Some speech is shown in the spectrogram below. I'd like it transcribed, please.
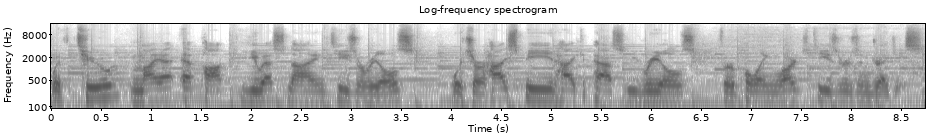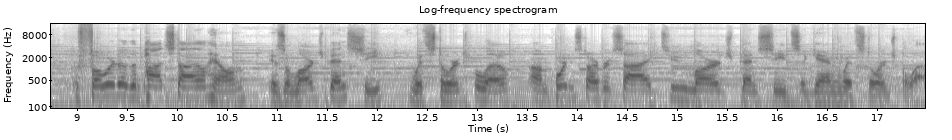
with two Miya Epoch US9 teaser reels, which are high-speed, high-capacity reels for pulling large teasers and dredges. Forward of the pod-style helm is a large bench seat with storage below. On port and starboard side, two large bench seats, again with storage below.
